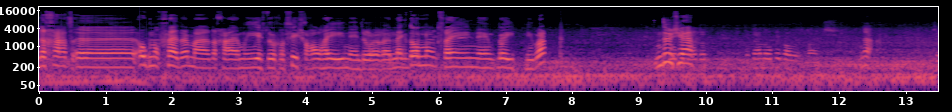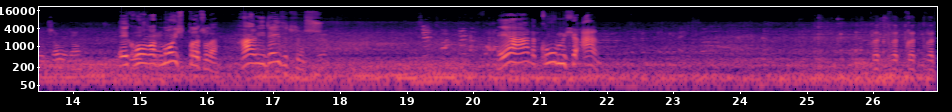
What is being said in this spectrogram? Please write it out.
En dat gaat eh, ook nog verder, maar dan ga je, moet je eerst door een vissenhal heen en door eh. McDonald's heen en ik weet niet wat. Dus ja, al- dat- Daar loop ik altijd langs. ja, Zo, zo en dan. ik hoor wat moois pruttelen. Harley Davidsons. Ja. Ja, daar komen ze aan. Prut, prut, prut, prut,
